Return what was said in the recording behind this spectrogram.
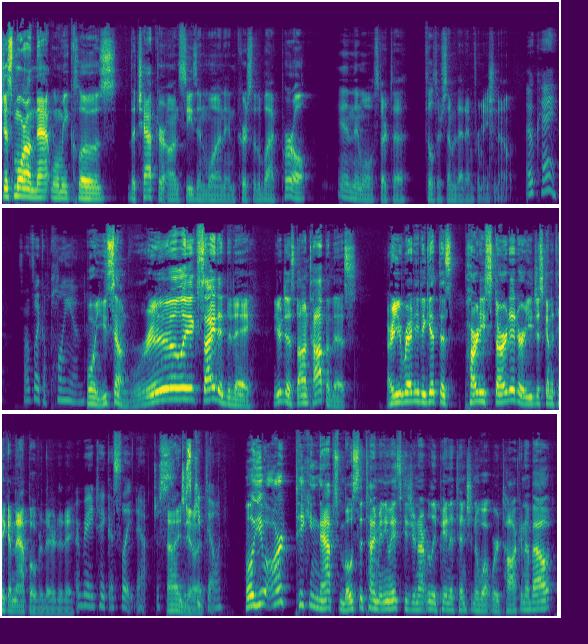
just more on that when we close the chapter on season 1 and Curse of the Black Pearl and then we'll start to filter some of that information out. Okay. Sounds like a plan. Boy, you sound really excited today. You're just on top of this. Are you ready to get this party started or are you just going to take a nap over there today? I may take a slight nap. Just, I just keep it. going. Well, you are taking naps most of the time, anyways, because you're not really paying attention to what we're talking about.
